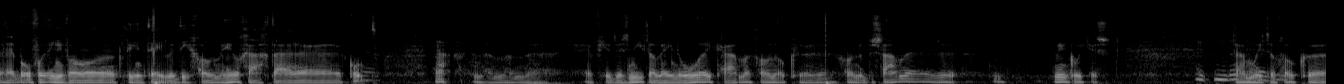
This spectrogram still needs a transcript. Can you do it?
hebben. Of in ieder geval een cliëntele die gewoon heel graag daar eh, komt. Ja, en dan, dan eh, heb je dus niet alleen de horeca, maar gewoon ook eh, gewoon de bestaande de winkeltjes. Daar moet je toch ook eh,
